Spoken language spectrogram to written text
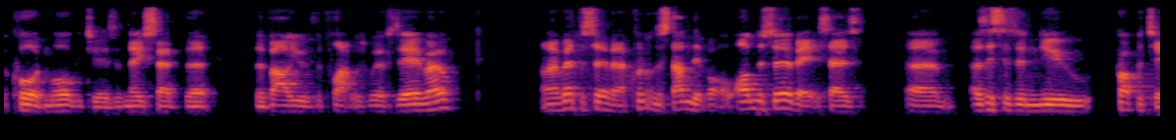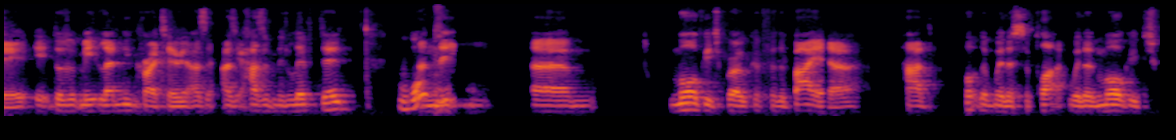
Accord Mortgages, and they said that the value of the flat was worth zero. And I read the survey, and I couldn't understand it, but on the survey it says, um, as this is a new property, it doesn't meet lending criteria as it, as it hasn't been lived in. What? And the um, mortgage broker for the buyer had put them with a supply with a mortgage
